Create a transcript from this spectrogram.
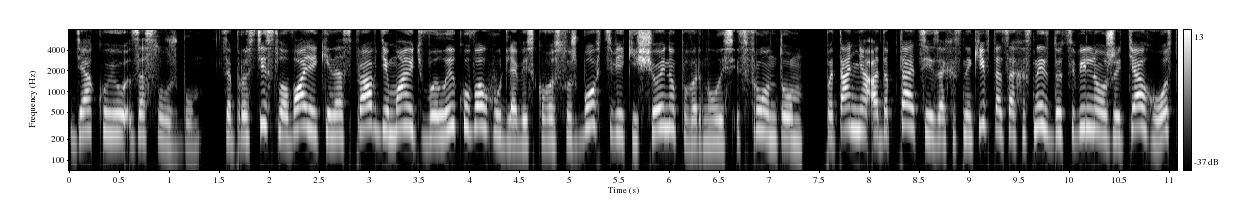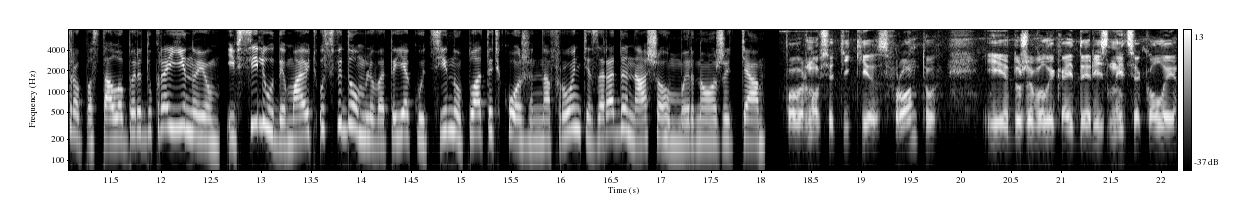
Дякую за службу. Це прості слова, які насправді мають велику вагу для військовослужбовців, які щойно повернулись із фронту. Питання адаптації захисників та захисниць до цивільного життя гостро постало перед Україною, і всі люди мають усвідомлювати, яку ціну платить кожен на фронті заради нашого мирного життя. Повернувся тільки з фронту, і дуже велика йде різниця, коли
